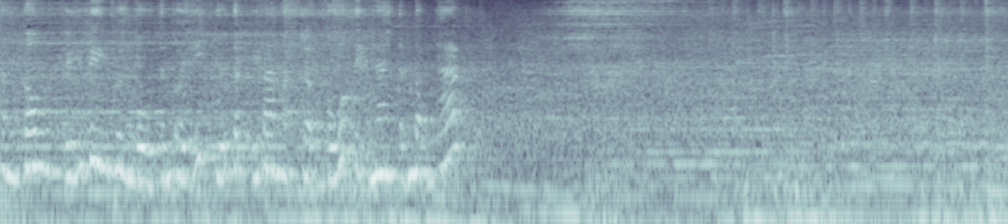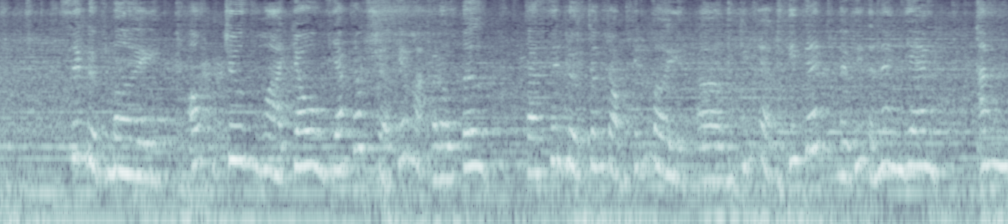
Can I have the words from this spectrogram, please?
Thành Công, Ủy viên Thường vụ tỉnh ủy, Chủ tịch Ủy ban Mặt trận Tổ quốc Việt Nam tỉnh Đồng Tháp, Xin được mời ông Trương Hòa Châu, Giám đốc Sở Kế hoạch và Đầu tư và xin được trân trọng kính mời uh, kiến nhận ký kết về phía tỉnh An Giang anh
